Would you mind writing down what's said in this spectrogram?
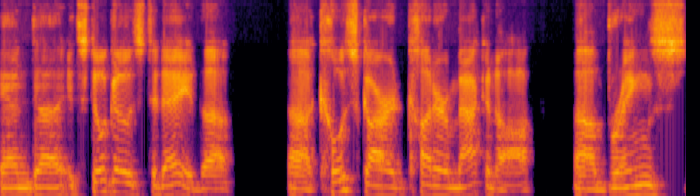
And uh, it still goes today. The uh, Coast Guard cutter Mackinac uh, brings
